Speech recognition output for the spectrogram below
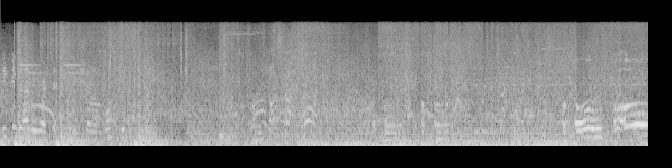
they think that I'm the worst threat, which uh, most people do. Gotta stop the crime! Uh-oh, uh-oh, uh-oh,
